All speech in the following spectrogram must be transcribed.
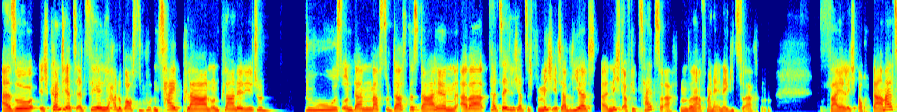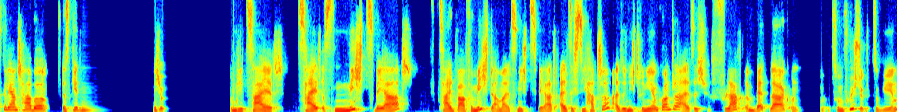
Also ich könnte jetzt erzählen, ja, du brauchst einen guten Zeitplan und plane dir die To-Dos und dann machst du das bis dahin. Aber tatsächlich hat sich für mich etabliert, äh, nicht auf die Zeit zu achten, sondern auf meine Energie zu achten. Weil ich auch damals gelernt habe, es geht nicht um die Zeit. Zeit ist nichts wert. Zeit war für mich damals nichts wert, als ich sie hatte, als ich nicht trainieren konnte, als ich flach im Bett lag und zum Frühstück zu gehen.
